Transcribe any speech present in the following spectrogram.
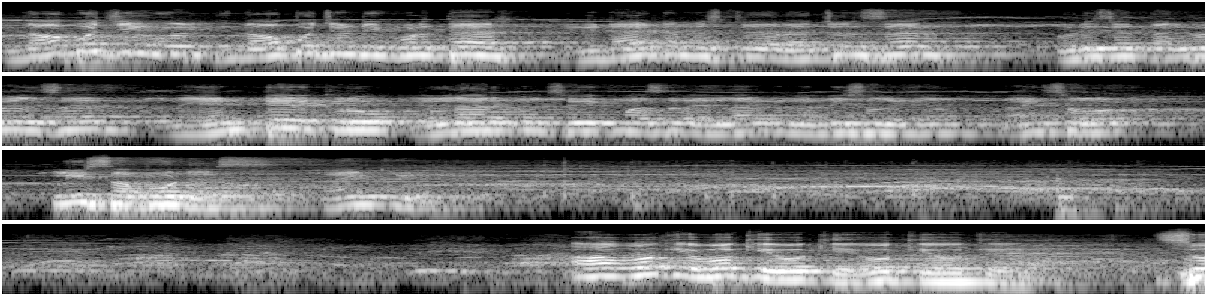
இந்த ஆப்பர்ச்சுனிட்டி இந்த ஆப்பர்ச்சுனிட்டி கொடுத்த எங்கள் director mister Arjun sir producer Thangavel sir அந்த என்டையர் க்ரூ எல்லாருக்கும் சிவிகுமார் சார் எல்லாருக்கும் நன்றி சொல்லிக்கிறேன் தேங்க்ஸ் சொல்லணும் please support us thank you ah okay okay okay okay okay so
